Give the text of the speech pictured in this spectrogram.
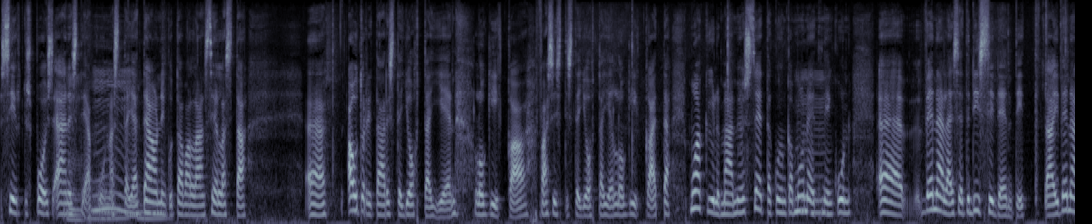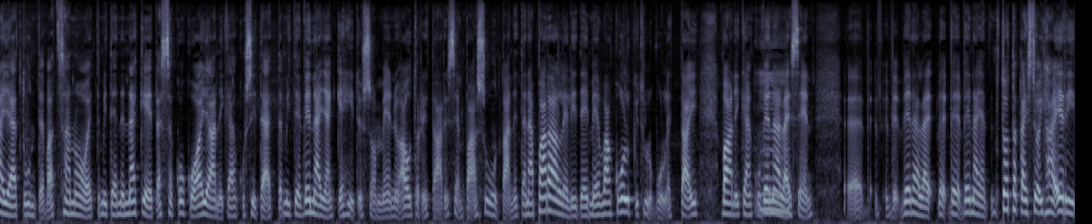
siirtyisi pois äänestäjäkunnasta. Mm. Ja tämä on niin kuin tavallaan sellaista autoritaaristen johtajien logiikkaa, fasististen johtajien logiikkaa, että mua kylmää myös se, että kuinka monet mm. niin kuin, ää, venäläiset dissidentit tai Venäjää tuntevat sanoo, että miten ne näkee tässä koko ajan ikään kuin sitä, että miten Venäjän kehitys on mennyt autoritaarisempaan suuntaan, että nämä paralleelit ei mene vain 30-luvulle tai vaan ikään kuin mm. venäläiseen, Venälä, Venäjän, totta kai se on ihan eri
